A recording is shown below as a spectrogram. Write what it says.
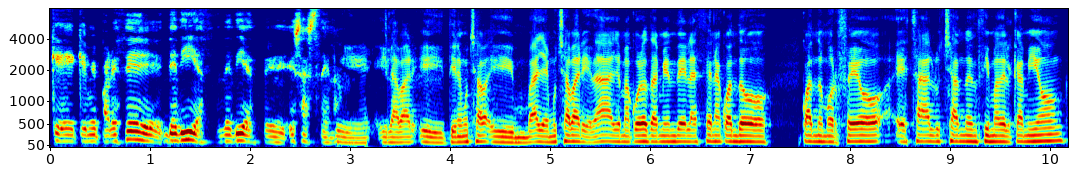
que, que me parece de 10, de 10 eh, esa escena. Y, y, la, y tiene mucha, y vaya, mucha variedad. Yo me acuerdo también de la escena cuando, cuando Morfeo está luchando encima del camión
